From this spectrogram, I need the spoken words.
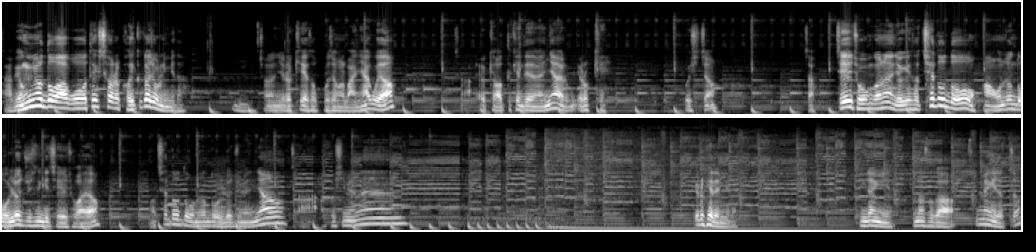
자, 명료도하고 텍스처를 거의 끝까지 올립니다. 음, 저는 이렇게 해서 보정을 많이 하고요. 자, 이렇게 어떻게 되냐면요. 이렇게 보이시죠? 자, 제일 좋은 거는 여기서 채도도 아, 어느 정도 올려주시는 게 제일 좋아요. 어, 채도도 어느 정도 올려주면요. 자, 보시면은 이렇게 됩니다. 굉장히 은하수가 선명해졌죠?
